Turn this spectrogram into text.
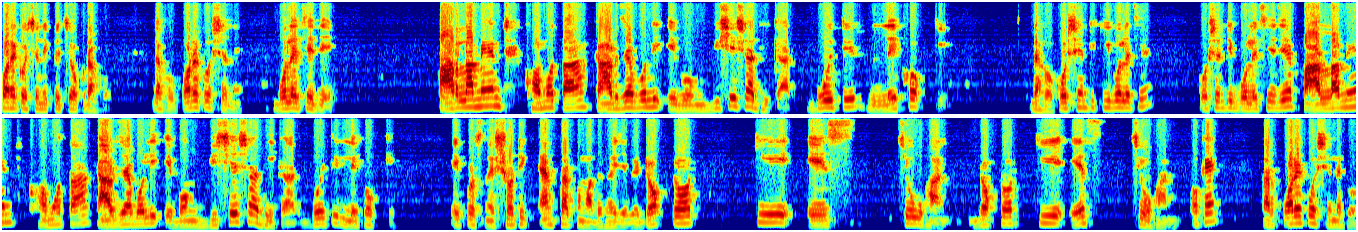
পরে কোশ্চেনে একটু চোখ রাখো। দেখো পরে কোশ্চেনে বলেছে যে পার্লামেন্ট, ক্ষমতা, কার্যাবলী এবং বিশেষাধিকার বইটির লেখক কে? দেখো কোশ্চেনটি কি বলেছে? কোশ্চেনটি বলেছে যে পার্লামেন্ট, ক্ষমতা, কার্যাবলী এবং বিশেষাধিকার বইটির লেখক কে? এই প্রশ্নের সঠিক অ্যান্সার তোমাদের হয়ে যাবে doctor K S Chauhan. Doctor K S Chauhan okay তারপরে কোশ্চেন দেখো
